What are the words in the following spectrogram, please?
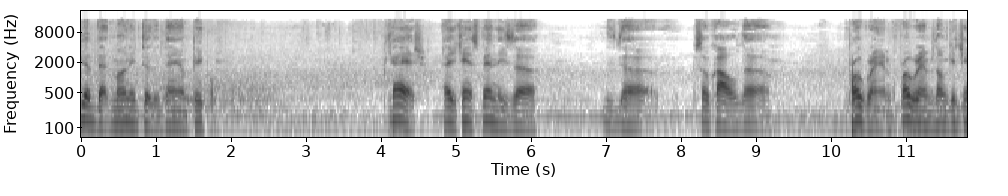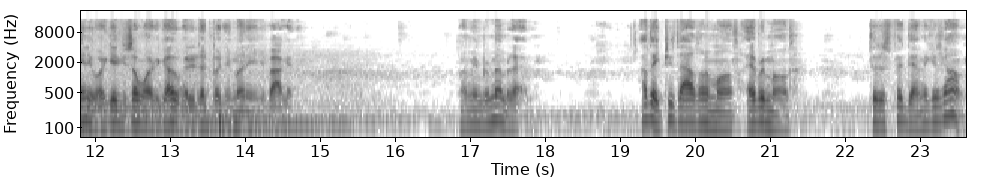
give that money to the damn people. Cash. Hey, you can't spend these uh, these uh, so-called uh, programs. Programs don't get you anywhere. give you somewhere to go, but it doesn't put any money in your pocket. I mean, remember that. I think two thousand a month every month till this pandemic is gone.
